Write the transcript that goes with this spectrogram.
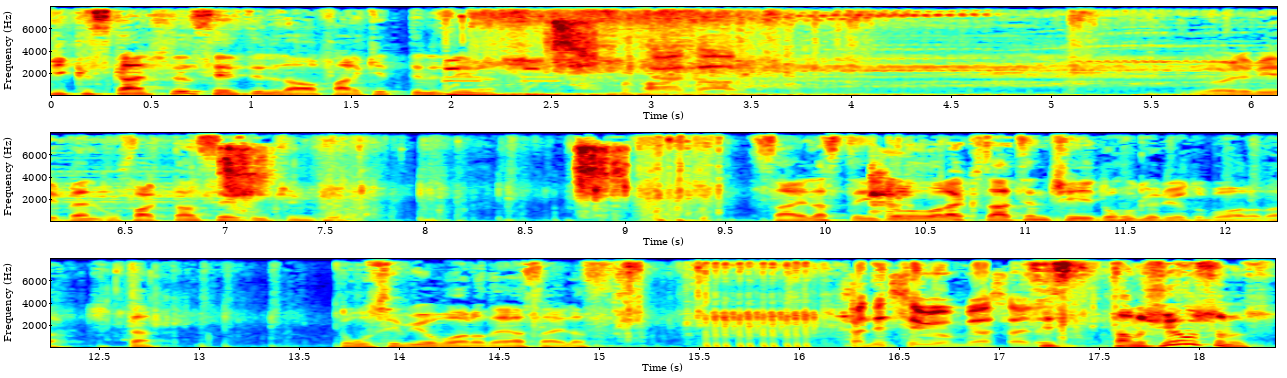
bir kıskançlığı sezdiniz ama fark ettiniz değil mi? evet abi. Böyle bir ben ufaktan sevdim çünkü. Saylas da idol olarak zaten şeyi Doğu görüyordu bu arada. Cidden. Doğu seviyor bu arada ya Saylas. Ben de seviyorum ya Saylas. Siz tanışıyor musunuz?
